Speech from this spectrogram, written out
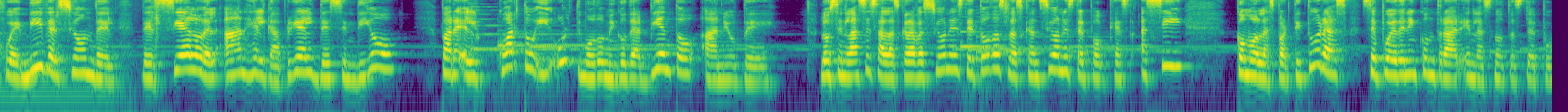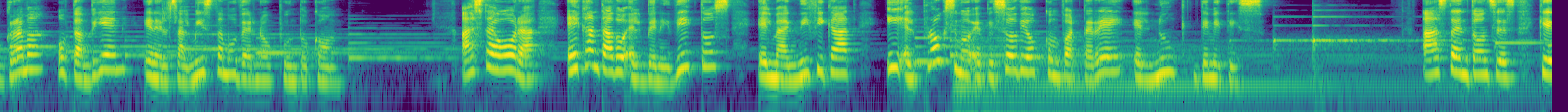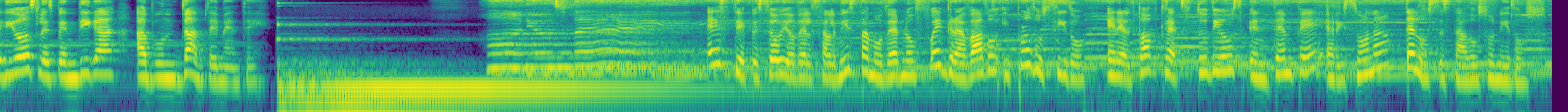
Fue mi versión del Del cielo el ángel Gabriel descendió para el cuarto y último domingo de Adviento, año B. Los enlaces a las grabaciones de todas las canciones del podcast, así como las partituras, se pueden encontrar en las notas del programa o también en el salmistamoderno.com. Hasta ahora he cantado el Benedictus, el Magnificat y el próximo episodio compartiré el Nunc Dimittis. Hasta entonces, que Dios les bendiga abundantemente. Este episodio del Salmista Moderno fue grabado y producido en el Top Cat Studios en Tempe, Arizona, de los Estados Unidos.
